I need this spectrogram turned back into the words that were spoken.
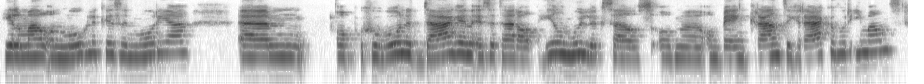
helemaal onmogelijk is in Moria. Um, op gewone dagen is het daar al heel moeilijk zelfs om, uh, om bij een kraan te geraken voor iemand.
